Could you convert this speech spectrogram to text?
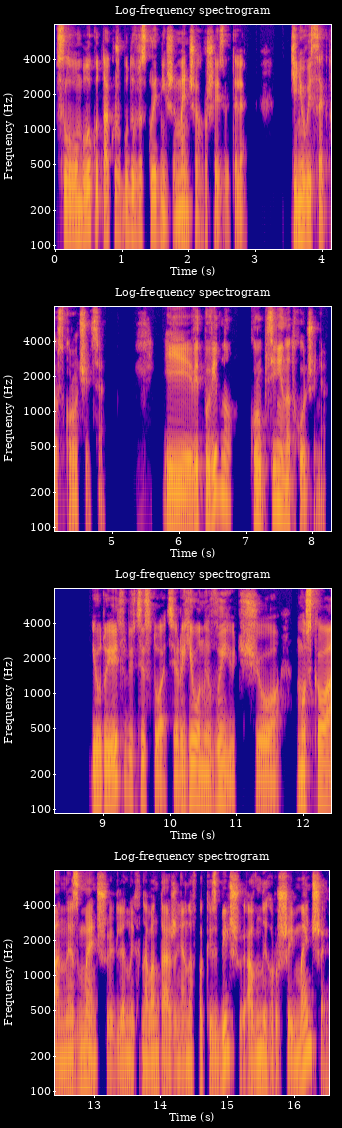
силовому блоку також буде вже складніше, менше грошей звітеля. Тіньовий сектор скорочується. І відповідно корупційні надходження. І от уявіть собі в цій ситуації регіони виють, що Москва не зменшує для них навантаження, а навпаки, збільшує, а в них грошей менше.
